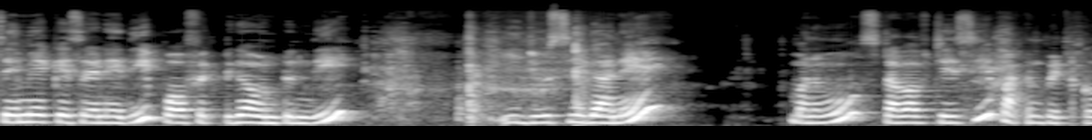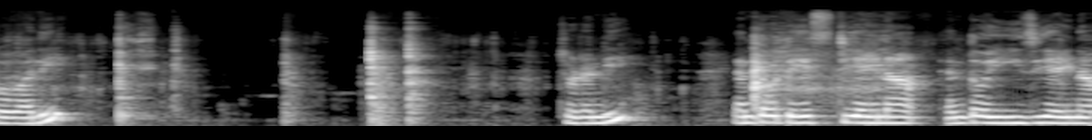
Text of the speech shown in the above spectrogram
సేమియా కేసరి అనేది పర్ఫెక్ట్గా ఉంటుంది. ఈ జ్యూసీగానే మనము స్టవ్ ఆఫ్ చేసి పక్కన పెట్టుకోవాలి. చూడండి ఎంతో టేస్టీ అయినా ఎంతో ఈజీ అయినా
